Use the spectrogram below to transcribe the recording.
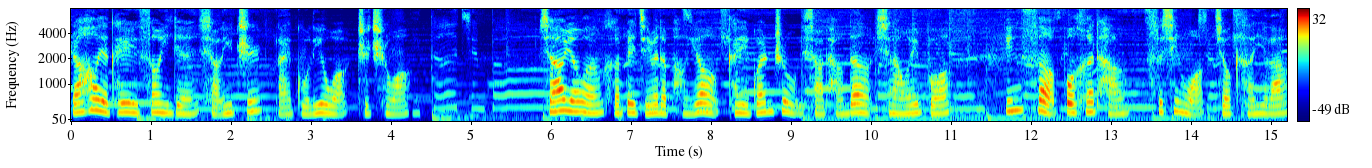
然后也可以送一点小荔枝来鼓励我、支持我。想要原文和背景乐的朋友可以关注小唐的新浪微博“音色薄荷糖”，私信我就可以了。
